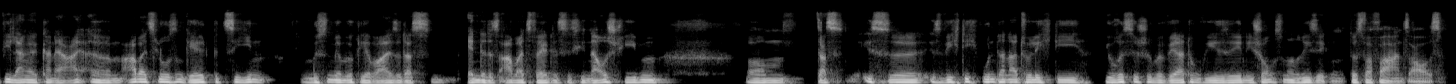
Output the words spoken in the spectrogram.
wie lange kann er ähm, Arbeitslosengeld beziehen? Müssen wir möglicherweise das Ende des Arbeitsverhältnisses hinausschieben? Ähm, das ist, äh, ist wichtig. Und dann natürlich die juristische Bewertung. Wie sehen die Chancen und Risiken des Verfahrens aus?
